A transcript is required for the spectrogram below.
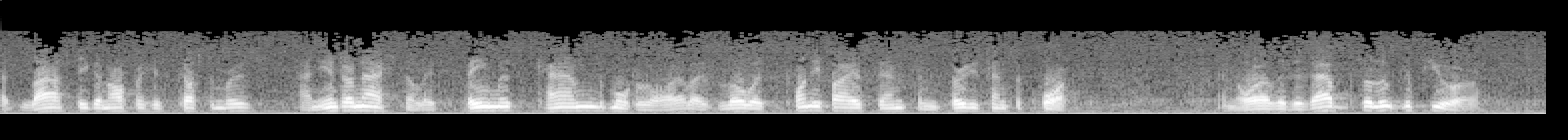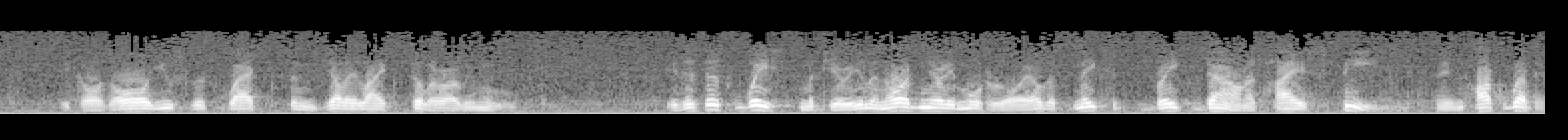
At last, he can offer his customers an internationally famous canned motor oil as low as 25 cents and 30 cents a quart. An oil that is absolutely pure because all useless wax and jelly like filler are removed. It is this waste material in ordinary motor oil that makes it break down at high speed and in hot weather.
